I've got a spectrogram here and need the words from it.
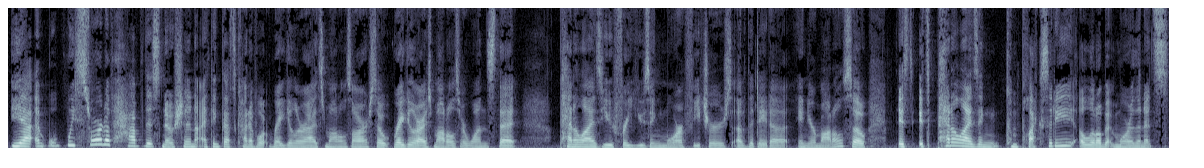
Yeah, and we sort of have this notion. I think that's kind of what regularized models are. So, regularized models are ones that penalize you for using more features of the data in your model. So, it's it's penalizing complexity a little bit more than it's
